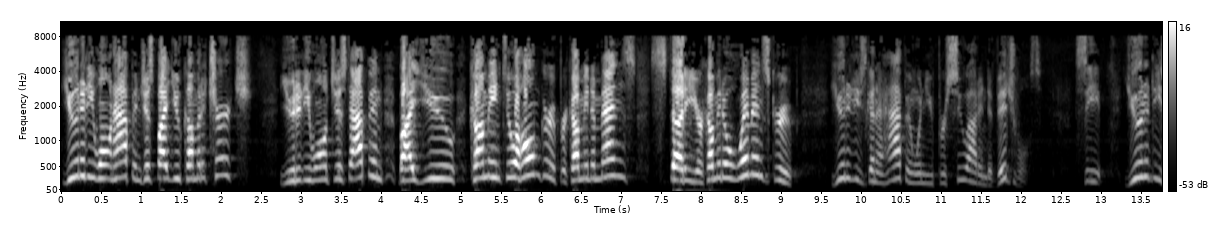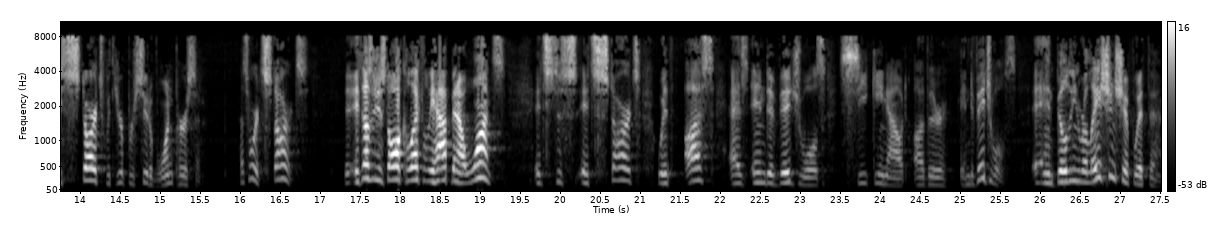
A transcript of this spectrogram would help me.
Unity won't happen just by you coming to church. Unity won't just happen by you coming to a home group or coming to men's study or coming to a women's group. Unity is going to happen when you pursue out individuals. See, unity starts with your pursuit of one person. That's where it starts. It doesn't just all collectively happen at once. It's just, it starts with us as individuals seeking out other individuals and building relationship with them.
